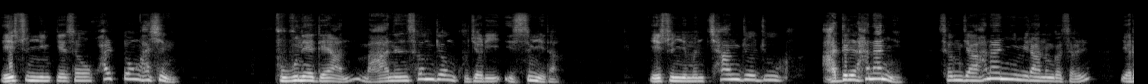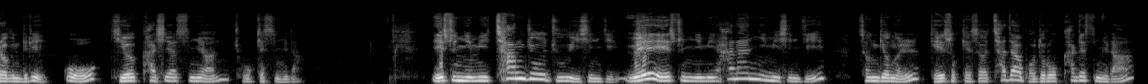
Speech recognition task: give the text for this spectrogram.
예수님께서 활동하신 부분에 대한 많은 성경 구절이 있습니다. 예수님은 창조주 아들 하나님, 성자 하나님이라는 것을 여러분들이 꼭 기억하셨으면 좋겠습니다. 예수님이 창조주이신지 왜 예수님이 하나님이신지 성경을 계속해서 찾아보도록 하겠습니다.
